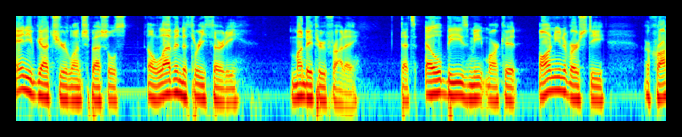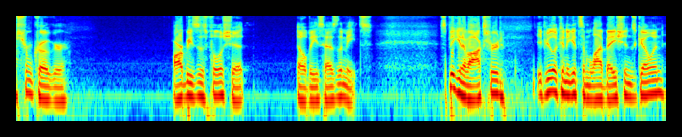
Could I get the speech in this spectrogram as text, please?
And you've got your lunch specials 11 to 3.30, Monday through Friday. That's LB's Meat Market on University, across from Kroger. Arby's is full of shit. LB's has the meats. Speaking of Oxford, if you're looking to get some libations going,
